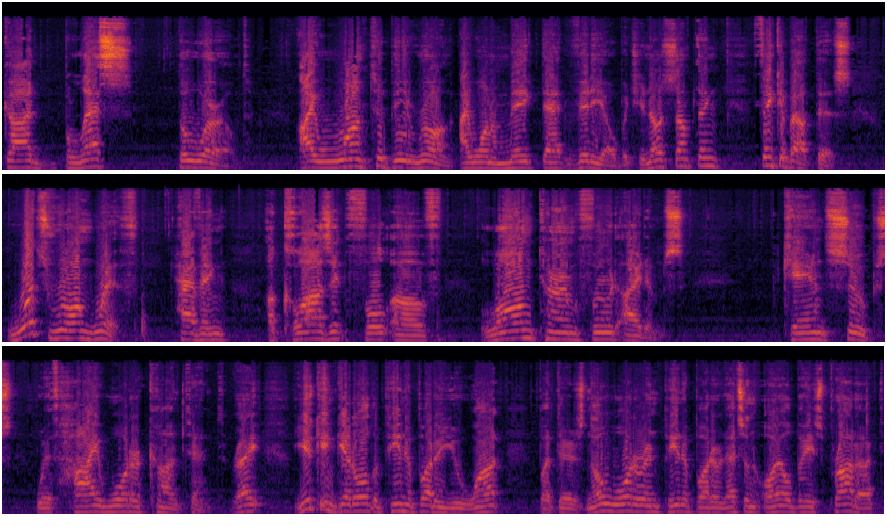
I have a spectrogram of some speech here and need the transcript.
God bless the world. I want to be wrong. I want to make that video. But you know something? Think about this. What's wrong with having a closet full of long term food items, canned soups with high water content, right? You can get all the peanut butter you want, but there's no water in peanut butter. That's an oil based product.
